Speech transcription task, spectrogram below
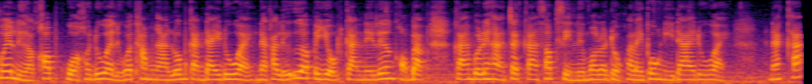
ช่วยเหลือครอบครัวเขาด้วย หรือว่าทำงานร่วมกันได้ด้วยนะคะหรือเอื้อประโยชน์กันในเรื่องของแบบการบริหารจัดการทรัพย์สินหรือมรดกอะไรพวกนี้ได้ด้วยนะคะ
